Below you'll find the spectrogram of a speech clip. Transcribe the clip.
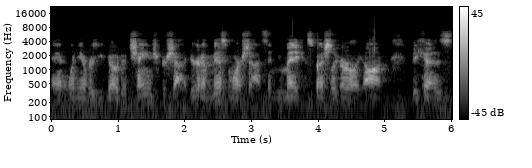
and whenever you go to change your shot, you're going to miss more shots than you make, especially early on, because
